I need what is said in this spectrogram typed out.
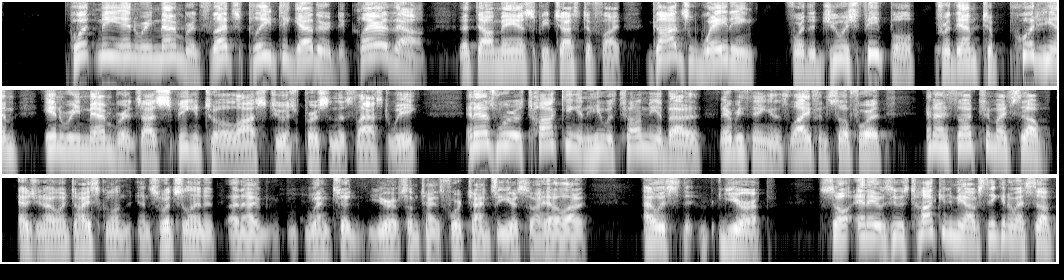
Put me in remembrance. Let's plead together. Declare thou that thou mayest be justified. God's waiting for the Jewish people for them to put him in remembrance. I was speaking to a lost Jewish person this last week. And as we were talking, and he was telling me about it, everything in his life and so forth, and I thought to myself, as you know, I went to high school in, in Switzerland and, and I went to Europe sometimes four times a year, so I had a lot of I was Europe. So, and it was, he was talking to me. I was thinking to myself,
